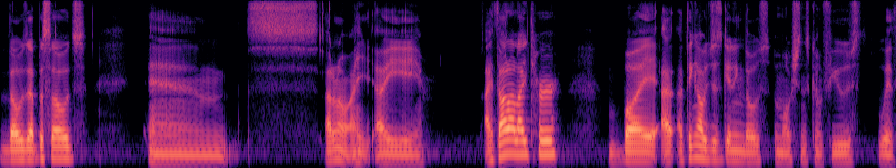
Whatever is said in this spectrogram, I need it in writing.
those episodes, and I don't know. I I I thought I liked her, but I, I think I was just getting those emotions confused with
